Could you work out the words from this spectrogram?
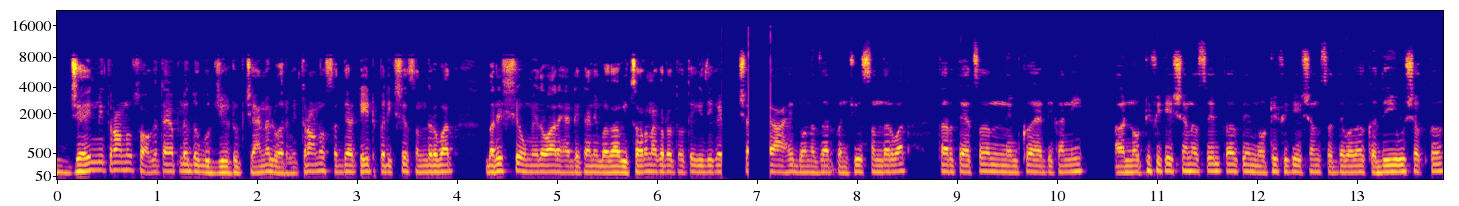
जैन मित्रांनो स्वागत आहे आपलं तो गुरुजी युट्यूब चॅनलवर मित्रांनो सध्या टेट परीक्षेसंदर्भात बरेचसे उमेदवार या ठिकाणी बघा विचारणा करत होते की जी काही परीक्षा आहे दोन हजार पंचवीस संदर्भात. तर त्याचं नेमकं या ठिकाणी नोटिफिकेशन असेल तर ते नोटिफिकेशन सध्या बघा कधी येऊ शकतं.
